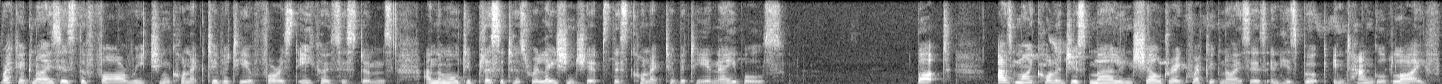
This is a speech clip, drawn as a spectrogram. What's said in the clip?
recognises the far reaching connectivity of forest ecosystems and the multiplicitous relationships this connectivity enables. But, as mycologist Merlin Sheldrake recognises in his book Entangled Life,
